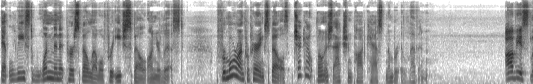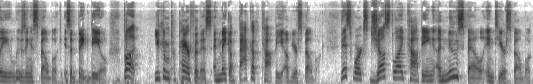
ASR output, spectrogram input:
At least one minute per spell level for each spell on your list. For more on preparing spells, check out Bonus Action Podcast number 11. Obviously, losing a spellbook is a big deal, but you can prepare for this and make a backup copy of your spellbook. This works just like copying a new spell into your spellbook,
